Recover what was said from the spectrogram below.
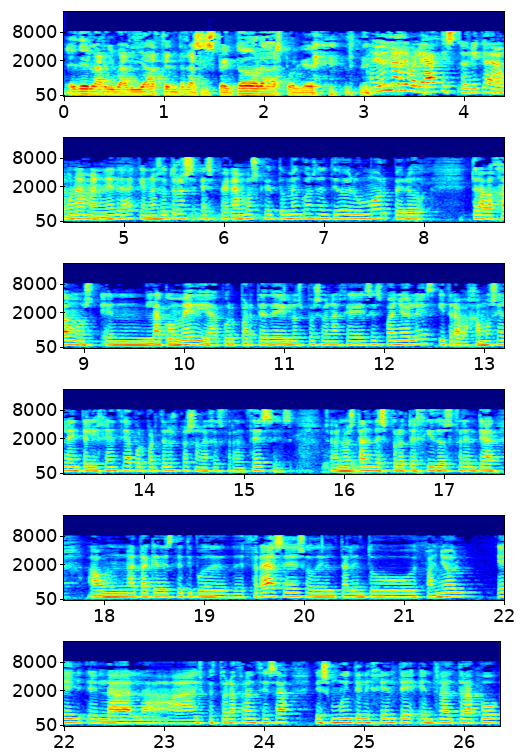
eh, de la rivalidad entre las inspectoras, porque... Hay una rivalidad histórica de alguna manera que nosotros esperamos que tomen con sentido del humor, pero trabajamos en la comedia por parte de los personajes españoles y trabajamos en la inteligencia por parte de los personajes franceses. O sea, no están desprotegidos frente a, un ataque de este tipo de frases o del talento español la, inspectora francesa es muy inteligente, entra al trapo,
